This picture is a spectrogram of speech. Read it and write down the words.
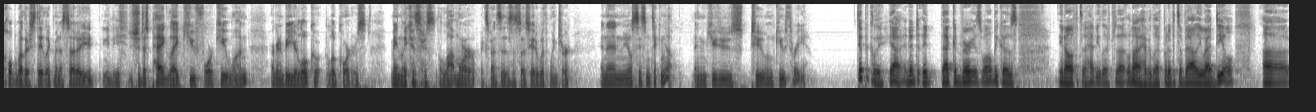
cold weather state like Minnesota, you, you should just peg like Q4, Q1 are going to be your low co- low quarters, mainly because there's a lot more expenses associated with winter, and then you'll see some ticking up in Q2's two and Q3. Typically, yeah, and it, it that could vary as well because you know if it's a heavy lift, uh, well, not a heavy lift, but if it's a value add deal. Uh,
